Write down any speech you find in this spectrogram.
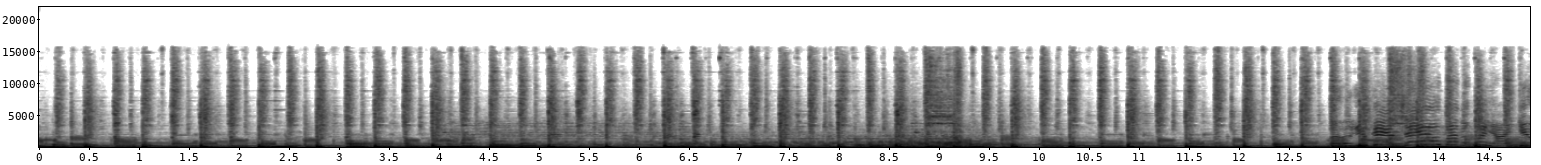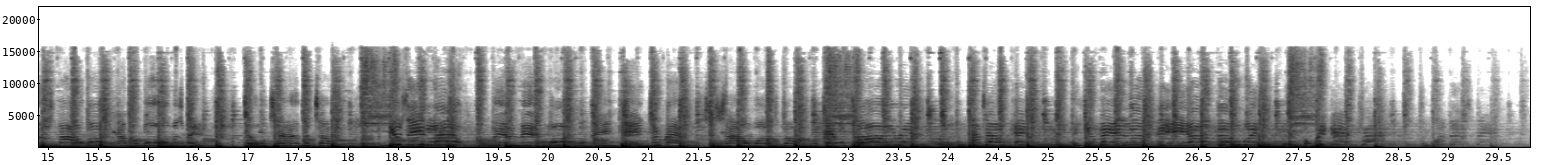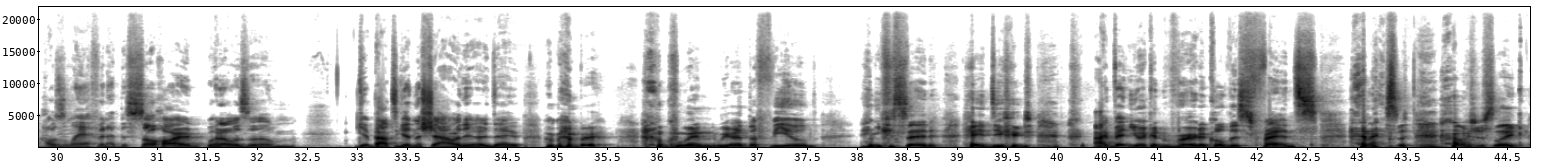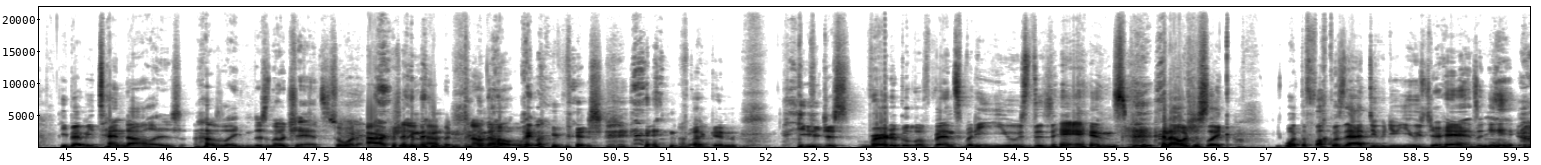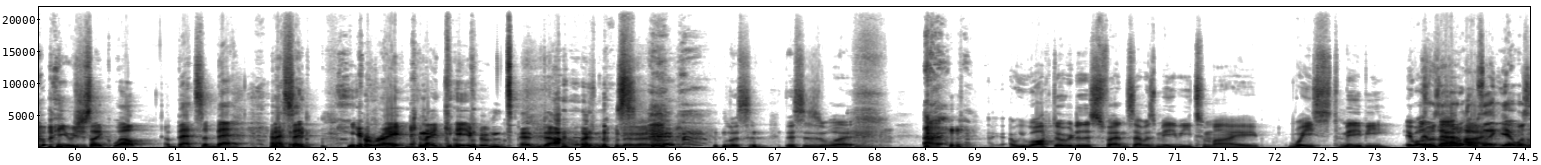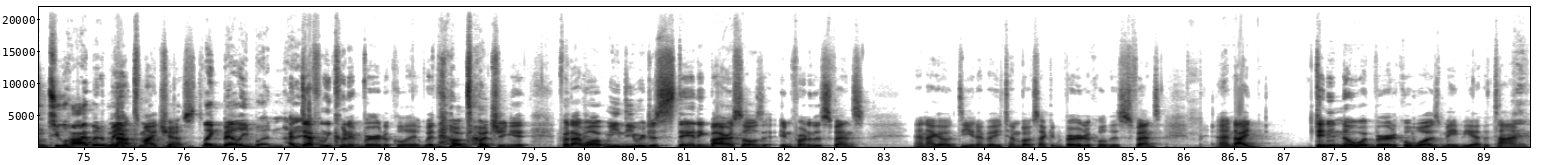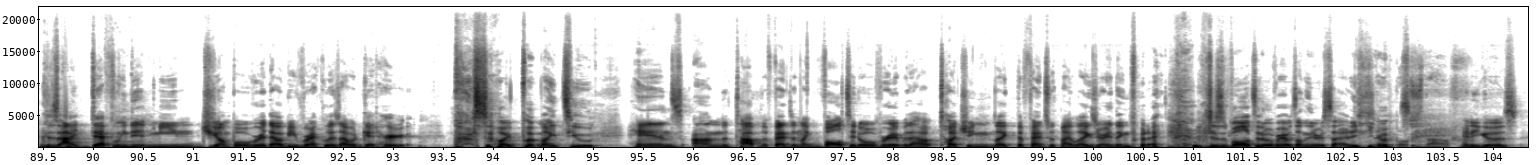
Well, laughing at this so hard when I was um get, about to get in the shower the other day. Remember when we were at the field and you said, "Hey, dude, I bet you I could vertical this fence," and I said, I was just like, he bet me ten dollars. I was like, "There's no chance." So what actually then- happened? No, no. wait, let me finish. And fucking, you just vertical the fence, but he used his hands, and I was just like, "What the fuck was that, dude? You used your hands." And he, he was just like, "Well, a bet's a bet." And I said, "You're right," and I gave him ten dollars. no, no, no. Listen, this is what I, I- we walked over to this fence that was maybe to my waist, maybe it It wasn't was a that little. high. It was like yeah, it wasn't too high, but it made Not to my chest. like belly button. I definitely couldn't vertical it without touching it. But I walked. Me and Dean were just standing by ourselves in front of this fence, and I go, Dean, I bet you ten bucks I can vertical this fence, and I didn't know what vertical was maybe at the time because I definitely didn't mean jump over it. That would be reckless. I would get hurt. So I put my two hands on the top of the fence and like vaulted over it without touching like the fence with my legs or anything. But I just vaulted over it. It was on the other side. And he Simple goes, stuff. and he goes,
